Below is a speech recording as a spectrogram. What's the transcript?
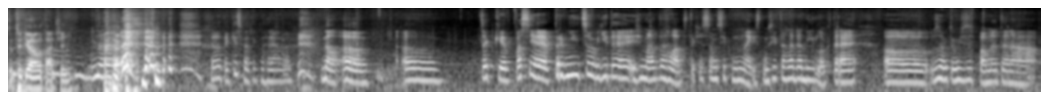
Se třetího na otáčení. No. no, taky jsme takhle hráli. No, uh, uh, tak vlastně první, co vidíte, je, že máte hlad, takže se musíte najíst. Musíte hledat jídlo, které, uh, vzhledem k tomu, že se spavnete na,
